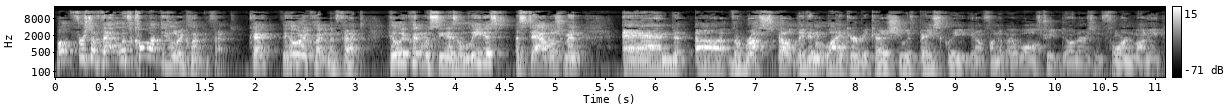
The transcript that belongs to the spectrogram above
well, first off, that, let's call that the Hillary Clinton effect, okay? The Hillary Clinton effect. Hillary Clinton was seen as elitist, establishment, and uh, the Rust Belt, they didn't like her because she was basically, you know, funded by Wall Street donors and foreign money.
